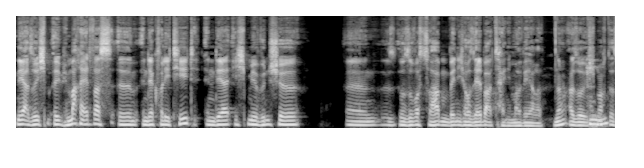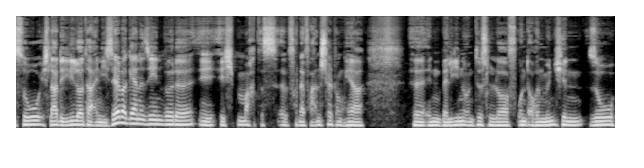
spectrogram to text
nee, also ich, ich mache etwas äh, in der Qualität, in der ich mir wünsche, äh, so, sowas zu haben, wenn ich auch selber Teilnehmer wäre. Ne? Also ich mhm. mache das so, ich lade die Leute ein, die ich selber gerne sehen würde. Ich mache das äh, von der Veranstaltung her äh, in Berlin und Düsseldorf und auch in München so,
